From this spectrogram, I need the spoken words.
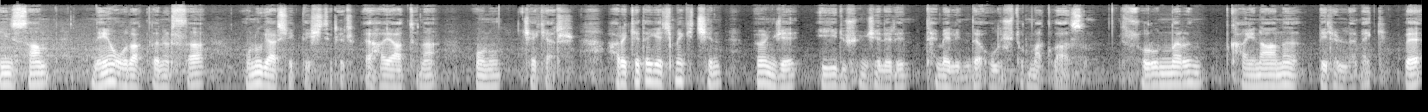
İnsan neye odaklanırsa onu gerçekleştirir ve hayatına onu çeker. Harekete geçmek için önce iyi düşüncelerin temelinde oluşturmak lazım. Sorunların kaynağını belirlemek ve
